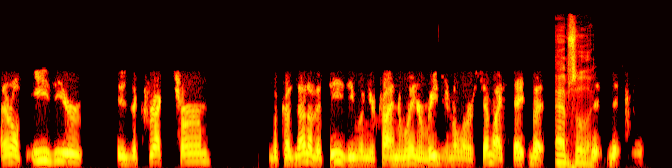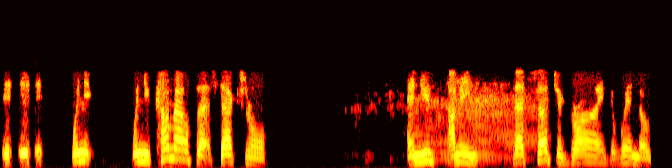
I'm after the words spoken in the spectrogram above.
i don't know if easier is the correct term because none of it's easy when you're trying to win a regional or a semi-state but absolutely. the, the, it, it, it, when you when you come out for that sectional and you i mean that's such a grind to win those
